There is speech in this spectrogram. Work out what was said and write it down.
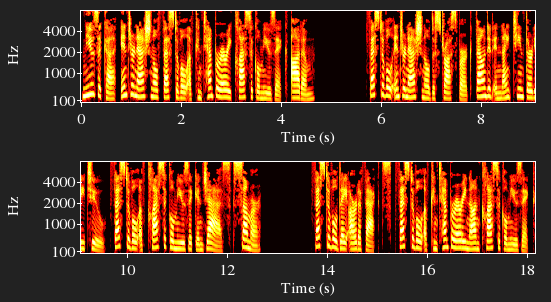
Musica, International Festival of Contemporary Classical Music Autumn. Festival International de Strasbourg founded in 1932, Festival of Classical Music and Jazz Summer. Festival des Artefacts, Festival of Contemporary Non-Classical Music.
